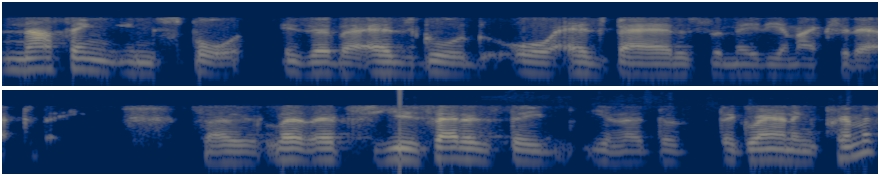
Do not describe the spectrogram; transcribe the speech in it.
nothing in sport is ever as good or as bad as the media makes it out to be. So let, let's use that as the you know the, the grounding premise.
